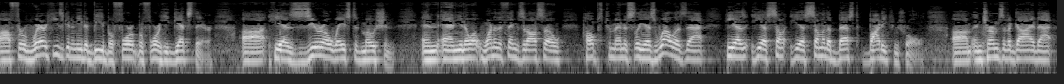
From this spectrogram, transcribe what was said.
uh, for where he's going to need to be before before he gets there. Uh, he has zero wasted motion, and and you know what? One of the things that also helps tremendously as well is that he has he has some he has some of the best body control um, in terms of a guy that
